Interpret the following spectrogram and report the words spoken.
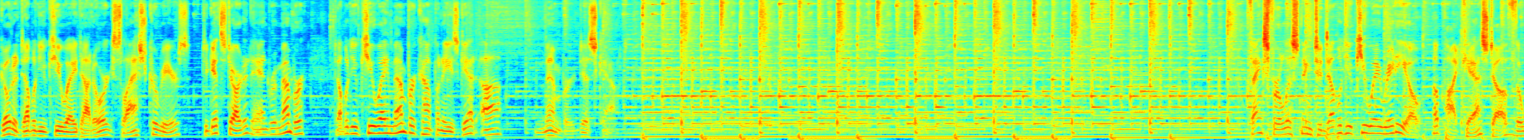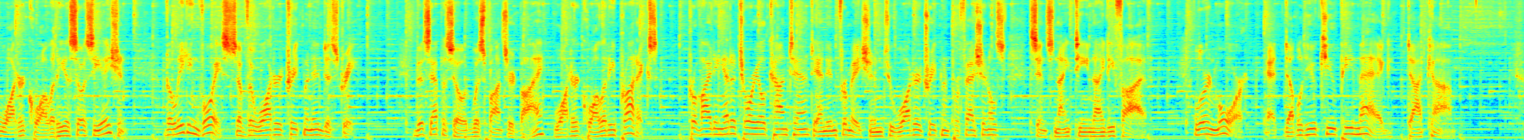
Go to wqa.org/careers to get started and remember, WQA member companies get a member discount. Thanks for listening to WQA Radio, a podcast of the Water Quality Association, the leading voice of the water treatment industry. This episode was sponsored by Water Quality Products, providing editorial content and information to water treatment professionals since 1995. Learn more at WQPMag.com.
